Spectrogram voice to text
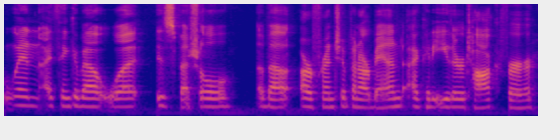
when I think about what is special about our friendship and our band, I could either talk for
